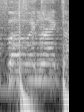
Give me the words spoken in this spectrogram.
flowing like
